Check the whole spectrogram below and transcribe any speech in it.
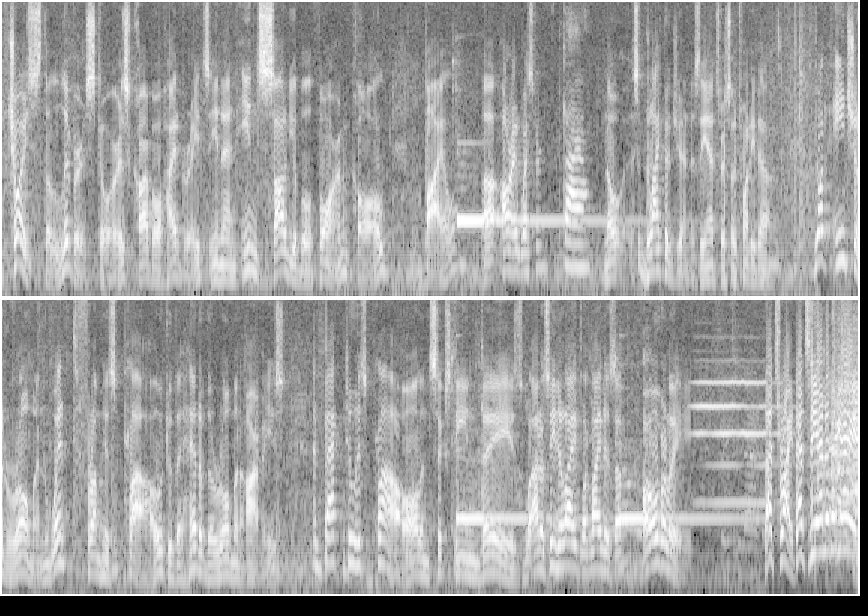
Choice the liver stores carbohydrates in an insoluble form called bile. Uh, all right, Western? Bile. No, glycogen is the answer, so 20 down. What ancient Roman went from his plow to the head of the Roman armies and back to his plow, all in 16 days? Well, I don't see any light. What light is up? Oh, Overlea. That's right. That's the end of the game.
